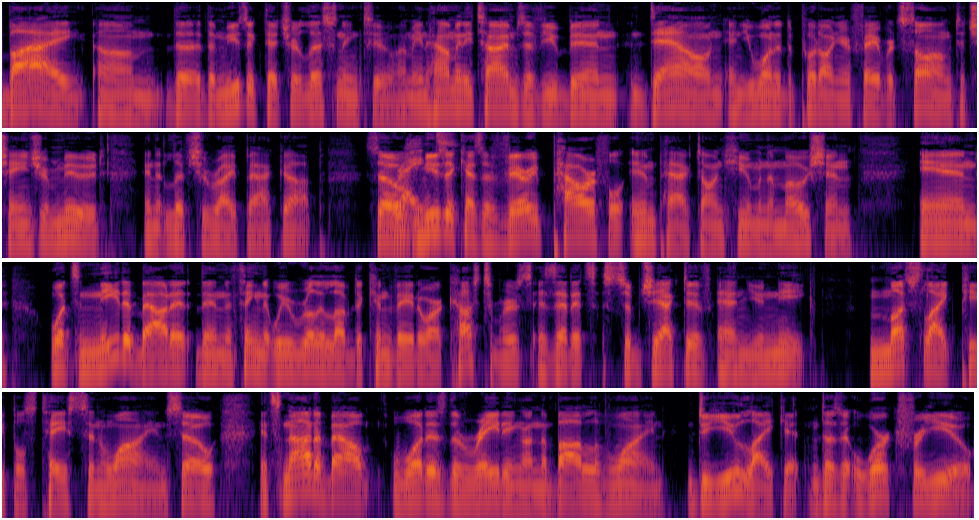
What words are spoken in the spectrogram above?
by um, the the music that you're listening to. I mean, how many times have you been down and you wanted to put on your favorite song to change your mood, and it lifts you right back up? So, right. music has a very powerful impact on human emotion, and what's neat about it, then the thing that we really love to convey to our customers is that it's subjective and unique much like people's tastes in wine. So it's not about what is the rating on the bottle of wine. Do you like it? Does it work for you?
